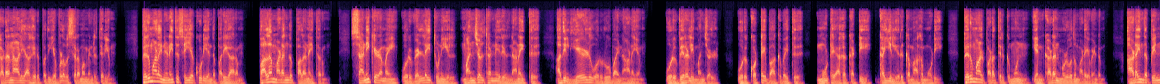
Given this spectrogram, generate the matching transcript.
கடனாளியாக இருப்பது எவ்வளவு சிரமம் என்று தெரியும். பெருமாளை நினைத்து செய்யக்கூடிய இந்த பரிகாரம் பல மடங்கு பலனை தரும். சனிக்கிழமை ஒரு வெள்ளை துணியில் மஞ்சள் தண்ணீரில் நனைத்து அதில் ஏழு ஒரு ரூபாய் நாணயம் ஒரு விரலி மஞ்சள் ஒரு கொட்டை பாக்கு வைத்து மூட்டையாக கட்டி கையில் இறுக்கமாக மூடி பெருமாள் படத்திற்கு முன் என் கடன் முழுவதும் அடைய வேண்டும். அடைந்த பின்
